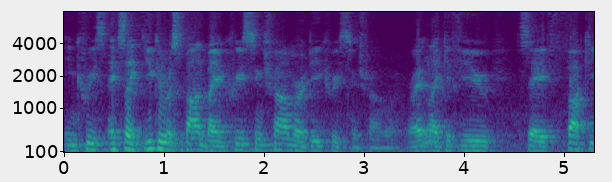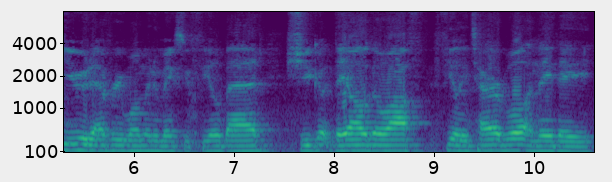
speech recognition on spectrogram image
increase, it's like you can respond by increasing trauma or decreasing trauma, right? Yeah. Like if you say "fuck you" to every woman who makes you feel bad, she go, they all go off feeling terrible, and they they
